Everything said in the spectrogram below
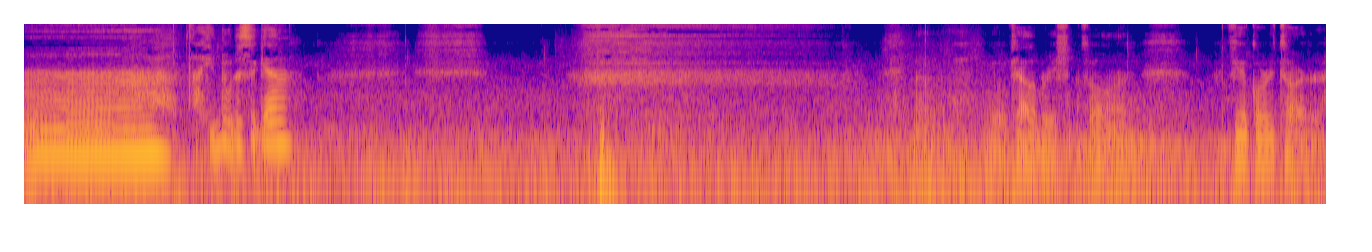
Uh, how you do this again? Calibration. Hold on. Vehicle retarder.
